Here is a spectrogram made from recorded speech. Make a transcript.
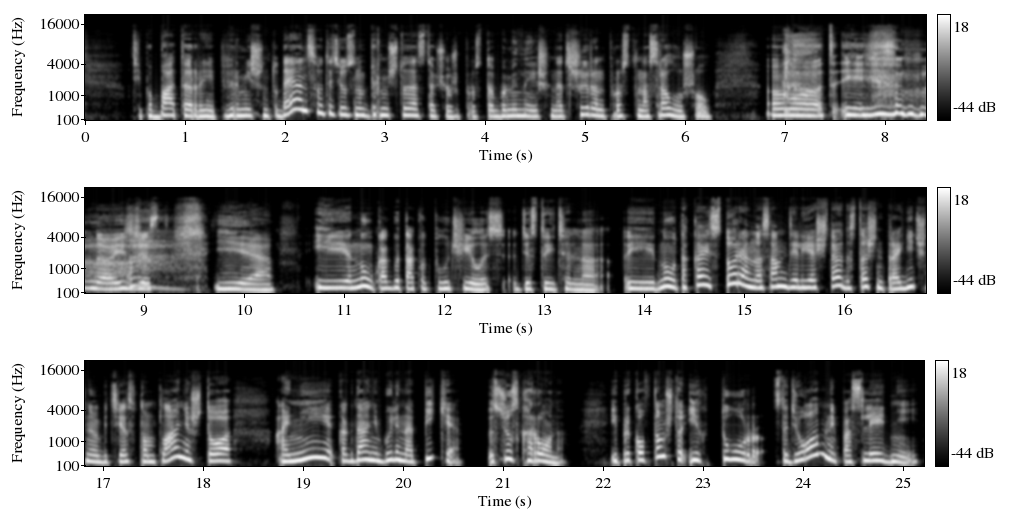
типа Butter и Permission to Dance, вот эти вот, ну, Permission to Dance вообще уже просто abomination. Эд Ширен просто насрал и ушел. Вот. И, no, it's just, yeah. И, ну, как бы так вот получилось, действительно. И, ну, такая история, на самом деле, я считаю, достаточно трагичная у BTS в том плане, что они, когда они были на пике, случилась корона. И прикол в том, что их тур стадионный, последний,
